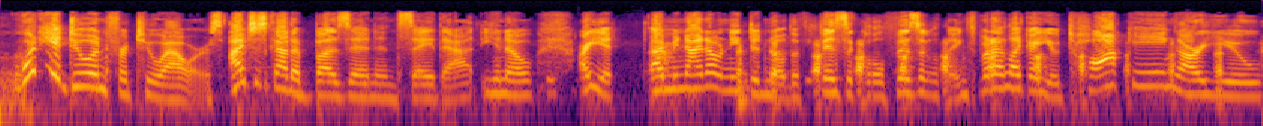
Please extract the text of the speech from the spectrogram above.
what are you doing for two hours? I just got to buzz in and say that. You know, are you? I mean, I don't need to know the physical, physical things, but I like, are you talking? Are you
